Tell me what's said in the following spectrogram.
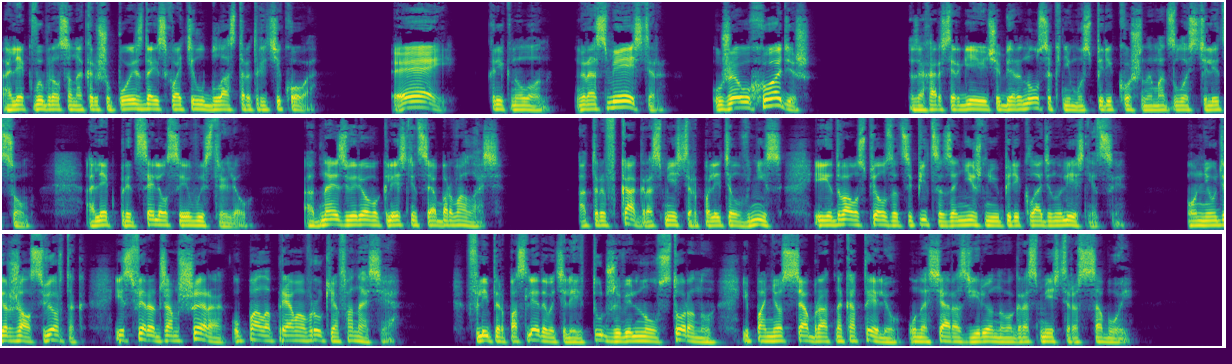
Олег выбрался на крышу поезда и схватил бластер Третьякова. «Эй!» — крикнул он. «Гроссмейстер! Уже уходишь?» Захар Сергеевич обернулся к нему с перекошенным от злости лицом. Олег прицелился и выстрелил. Одна из веревок лестницы оборвалась. От рывка гроссмейстер полетел вниз и едва успел зацепиться за нижнюю перекладину лестницы. Он не удержал сверток, и сфера джамшера упала прямо в руки Афанасия. Флиппер последователей тут же вильнул в сторону и понесся обратно к отелю, унося разъяренного гроссмейстера с собой.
